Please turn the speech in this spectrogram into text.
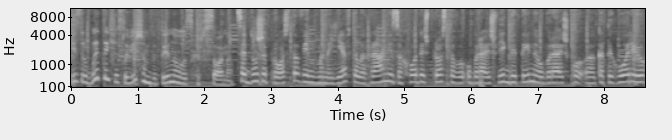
і зробити щасливішим дитину з Херсону. Це дуже просто. Він в мене є в телеграмі. Заходиш, просто ви- обираєш вік дитини, обираєш ко- е, категорію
